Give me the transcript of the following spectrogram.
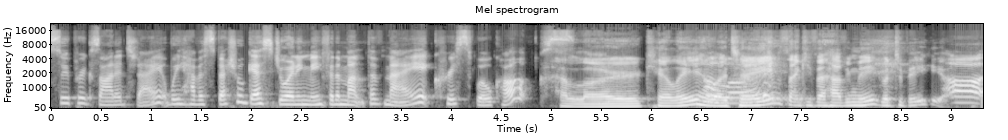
super excited today. We have a special guest joining me for the month of May, Chris Wilcox. Hello, Kelly. Hello, Hello. team. Thank you for having me. Good to be here. Oh,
